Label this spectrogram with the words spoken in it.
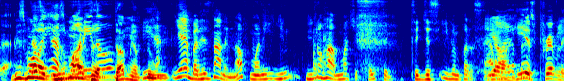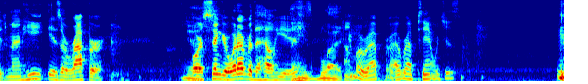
Uh, He's more like he have he's more money like the though? dummy of the ha- week. yeah, but it's not enough money. You you know how much it takes to, to just even put a satellite Yo, up he there? is privileged, man. He is a rapper Yes. or a singer, whatever the hell he and is. he's black. I'm a rapper. I rap sandwiches.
